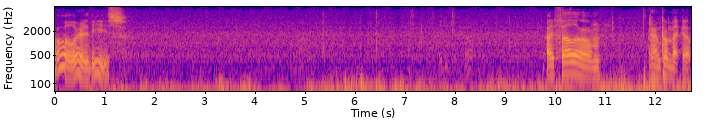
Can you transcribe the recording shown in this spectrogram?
Oh, what are these? Where? I fell, um, I'm coming back up.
